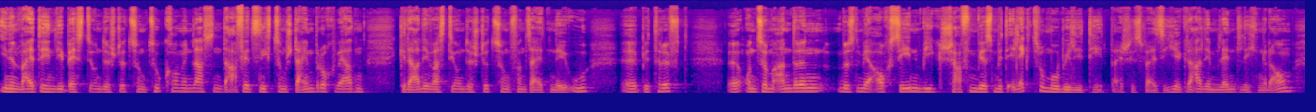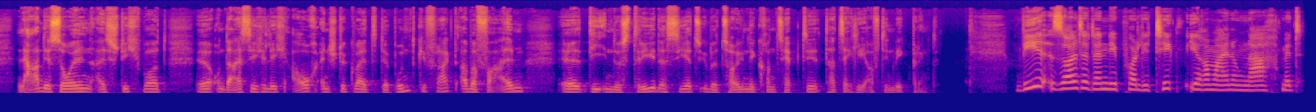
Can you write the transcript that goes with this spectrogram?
ihnen weiterhin die beste Unterstützung zukommen lassen. Darf jetzt nicht zum Steinbruch werden, gerade was die Unterstützung von Seiten der EU äh, betrifft. Äh, und zum anderen müssen wir auch sehen, wie schaffen wir es mit Elektromobilität beispielsweise hier gerade im ländlichen Raum. Ladesäulen als Stichwort äh, und da ist sicherlich auch ein Stück weit der Bund Bund gefragt, aber vor allem äh, die Industrie, dass sie jetzt überzeugende Konzepte tatsächlich auf den Weg bringt. Wie sollte denn die Politik Ihrer Meinung nach mit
